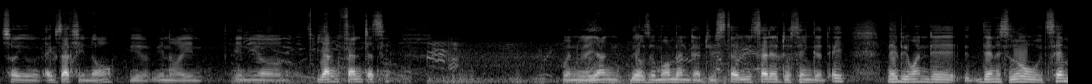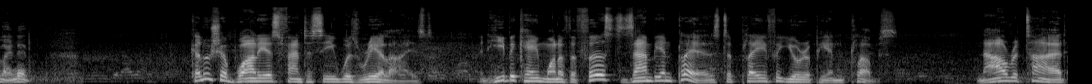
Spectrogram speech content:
so you exactly know, you, you know, in, in your young fantasy. When we were young, there was a moment that you started, you started to think that, hey, maybe one day Dennis Liwewe would say my name. Kalusha Bwalya's fantasy was realized, and he became one of the first Zambian players to play for European clubs. Now retired,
